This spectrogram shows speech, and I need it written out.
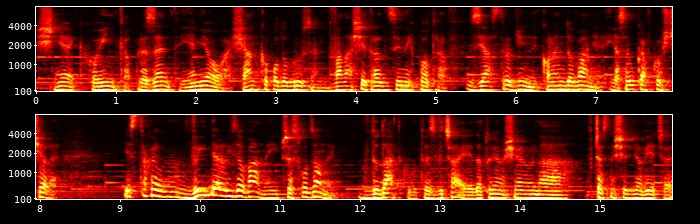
śnieg, choinka, prezenty, jemioła, sianko pod obrusem, 12 tradycyjnych potraw, zjazd rodzinny, kolędowanie, jasełka w kościele, jest trochę wyidealizowany i przesłodzony. W dodatku te zwyczaje datują się na wczesne średniowiecze,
